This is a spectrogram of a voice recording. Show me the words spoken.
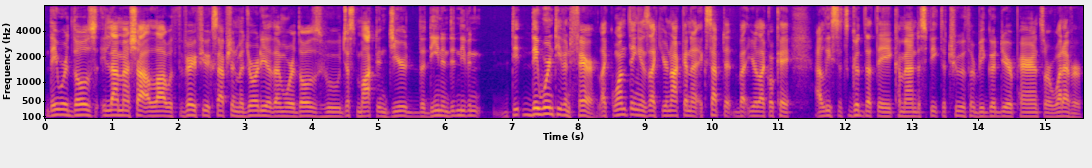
they were those illa masha'Allah with very few exception. Majority of them were those who just mocked and jeered the deen and didn't even they weren't even fair. Like one thing is like you're not gonna accept it, but you're like, okay, at least it's good that they command to speak the truth or be good to your parents or whatever.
